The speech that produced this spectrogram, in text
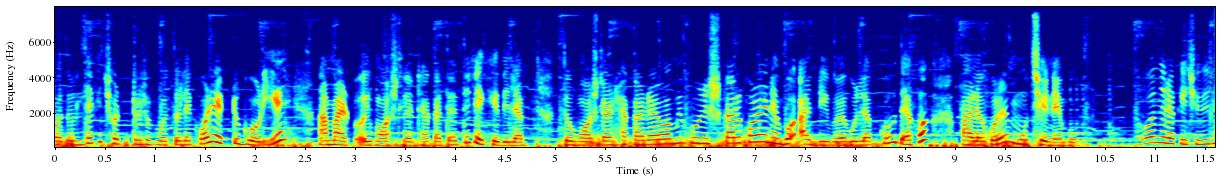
বোতল থেকে ছোট্ট বোতলে করে একটু গড়িয়ে আমার ওই মশলা ঢাকাটাতে রেখে দিলাম। তো মশলা ঢাকাটাও আমি পরিষ্কার করে নেব আর ডিব্বাগুলোকেও দেখো ভালো করে মুছে নেব। বন্ধুরা, কিছুদিন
